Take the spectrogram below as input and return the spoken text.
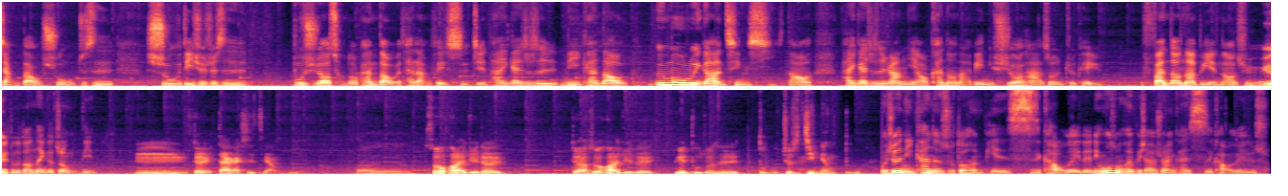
讲到说，就是书的确就是不需要从头看到尾，太浪费时间。它应该就是你看到，因为目录应该很清晰，然后它应该就是让你要看到哪边，你需要它的时候，你就可以翻到那边，然后去阅读到那个重点。嗯，对，大概是这样子。嗯，所以我后来觉得，对啊，所以我后来觉得阅读就是读，就是尽量读。我觉得你看的书都很偏思考类的，你为什么会比较喜欢看思考类的书？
